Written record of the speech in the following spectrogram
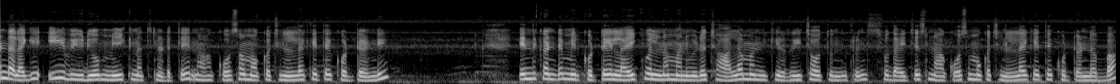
అండ్ అలాగే ఈ వీడియో మీకు నచ్చినట్టయితే నా కోసం ఒక చిన్నలకైతే కొట్టండి. ఎందుకంటే మీరు కొట్టే లైక్ వలన మన వీడియో చాలా మందికి రీచ్ అవుతుంది ఫ్రెండ్స్. సో దయచేసి నా కోసం ఒక చిన్న లైక్ అయితే కొట్టండి అబ్బా.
